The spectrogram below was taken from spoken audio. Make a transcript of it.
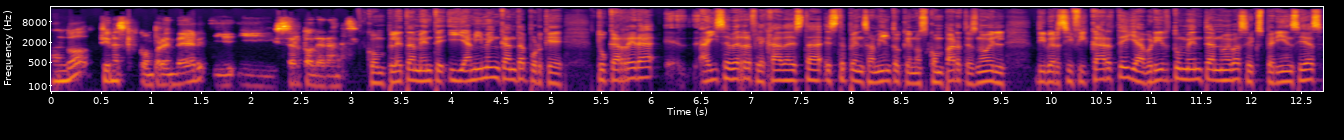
mundo, tienes que comprender y, ser tolerante. Completamente. Y a mí me encanta porque tu carrera, eh, ahí se ve reflejada este pensamiento que nos compartes, ¿no? El diversificarte y abrir tu mente a nuevas experiencias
